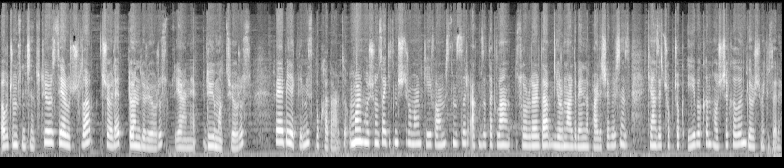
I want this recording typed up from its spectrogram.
avucumuzun içine tutuyoruz. Diğer uçla şöyle döndürüyoruz. Yani düğüm atıyoruz. Ve bilekliğimiz bu kadardı. Umarım hoşunuza gitmiştir. Umarım keyif almışsınızdır. Aklınıza takılan soruları da yorumlarda benimle paylaşabilirsiniz. Kendinize çok çok iyi bakın. Hoşçakalın. Görüşmek üzere.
